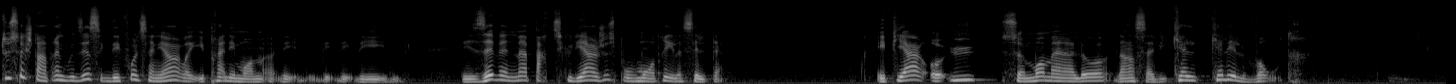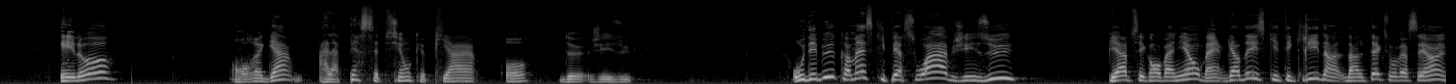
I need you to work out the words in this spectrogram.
Tout ce que je suis en train de vous dire, c'est que des fois, le Seigneur, il prend des moments, des, des, événements particuliers juste pour vous montrer, là, c'est le temps. Et Pierre a eu ce moment-là dans sa vie. Quel, quel, est le vôtre? Et là, on regarde à la perception que Pierre a de Jésus. Au début, comment est-ce qu'ils perçoivent Jésus, Pierre et ses compagnons? Bien, regardez ce qui est écrit dans, dans le texte au verset 1.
